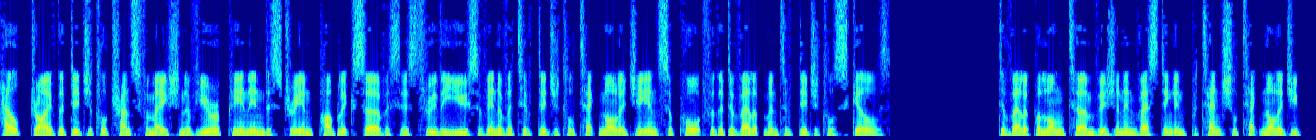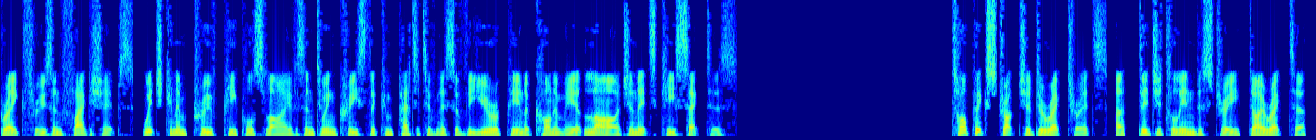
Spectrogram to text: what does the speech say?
help drive the digital transformation of European industry and public services through the use of innovative digital technology and support for the development of digital skills. Develop a long-term vision investing in potential technology breakthroughs and flagships, which can improve people's lives and to increase the competitiveness of the European economy at large and its key sectors. Topic structure Directorates, a, Digital Industry Director,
